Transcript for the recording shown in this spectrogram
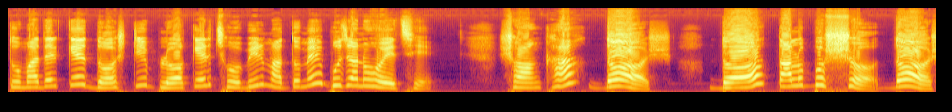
তোমাদেরকে দশটি ব্লকের ছবির মাধ্যমে বোঝানো হয়েছে। সংখ্যা দশ। দ তালব্যস্য দশ।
